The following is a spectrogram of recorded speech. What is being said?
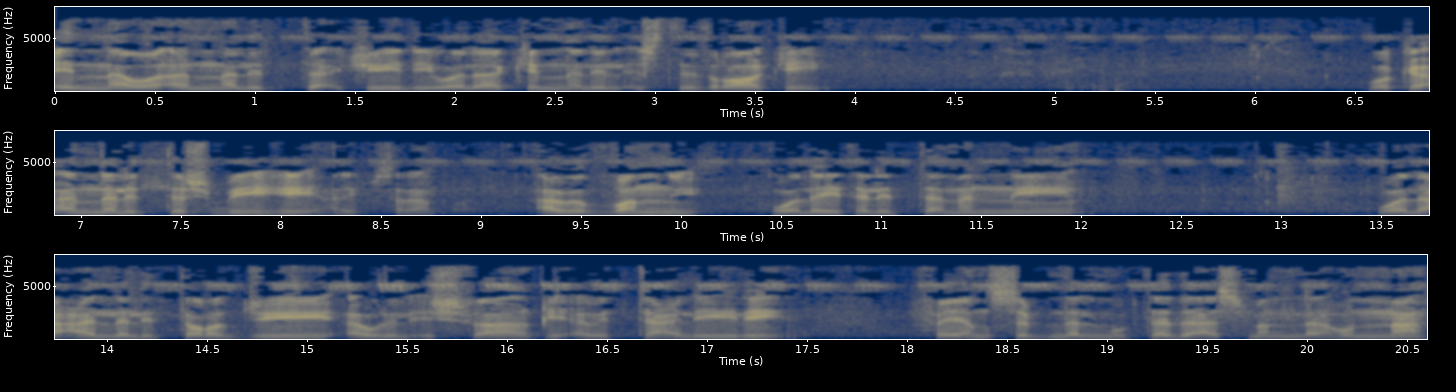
إن وأن للتأكيد ولكن للاستدراك وكأن للتشبيه عليكم السلام أو الظن وليت للتمني ولعل للترجي أو للإشفاق أو التعليل فينصبن المبتدأ اسما لهن.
